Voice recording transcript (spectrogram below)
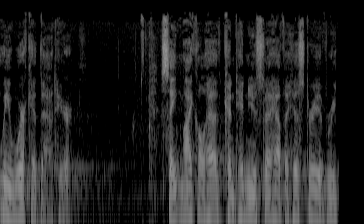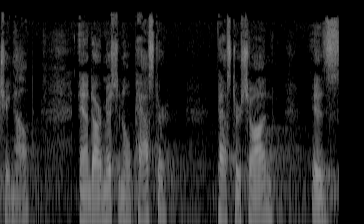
we work at that here. St. Michael continues to have a history of reaching out, and our missional pastor, Pastor Sean, is,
